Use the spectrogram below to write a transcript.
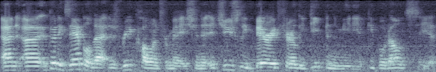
And uh, a good example of that is recall information. It's usually buried fairly deep in the media. People don't see it.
